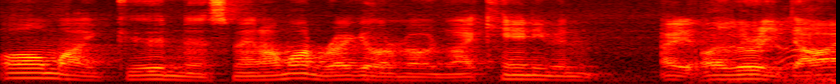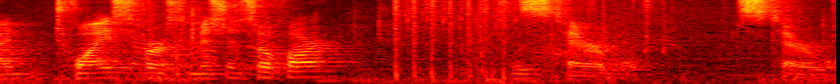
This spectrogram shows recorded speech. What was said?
Oh my goodness, man. I'm on regular mode and I can't even... I, I literally died twice first mission so far. This is terrible. It's terrible.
